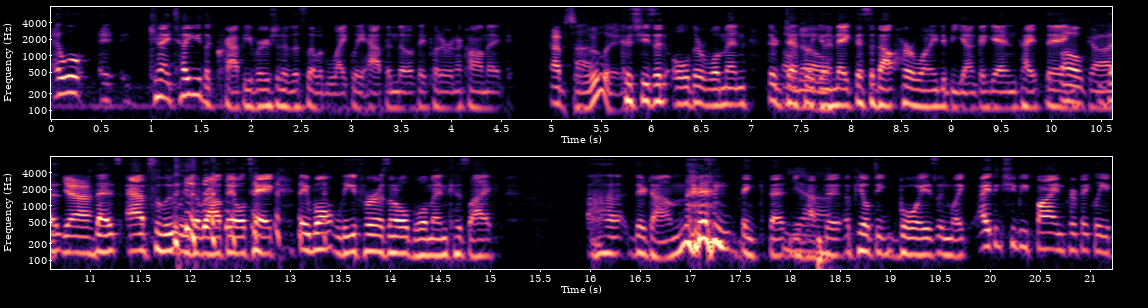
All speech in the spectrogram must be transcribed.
I will. Can I tell you the crappy version of this that would likely happen though if they put her in a comic? Absolutely. Because she's an older woman, they're definitely no. going to make this about her wanting to be young again, type thing. Oh, God, That- yeah. that's absolutely the route they will take. They won't leave her as an old woman because, like, uh, they're dumb and think that you have to appeal to boys. And like, I think she'd be fine, perfectly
